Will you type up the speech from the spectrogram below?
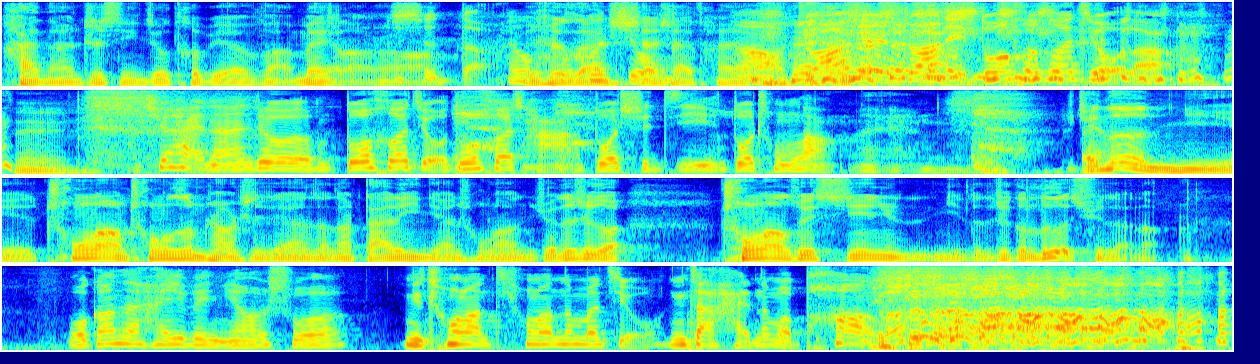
海南之行就特别完美了，是吧？是的。还有没事在晒，晒太啊、阳。主要是主要得多喝喝酒了。对，去海南就多喝酒、多喝茶、多吃鸡、多冲浪。哎，哎，那你冲浪冲了这么长时间，在那待了一年冲浪，你觉得这个冲浪最吸引你的你的这个乐趣在哪儿？我刚才还以为你要说你冲浪冲了那么久，你咋还那么胖了？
